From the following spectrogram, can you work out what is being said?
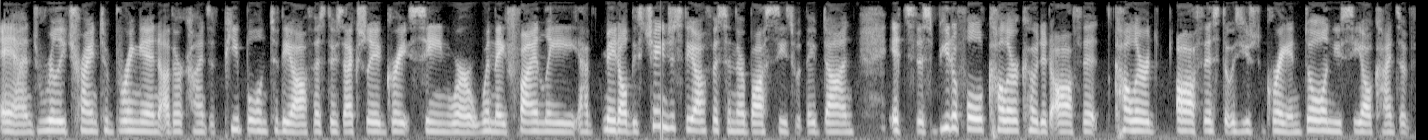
and really trying to bring in other kinds of people into the office. There's actually a great scene where when they finally have made all these changes to the office and their boss sees what they've done, it's this beautiful color coded office, colored office that was used gray and dull and you see all kinds of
